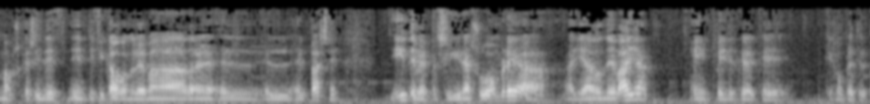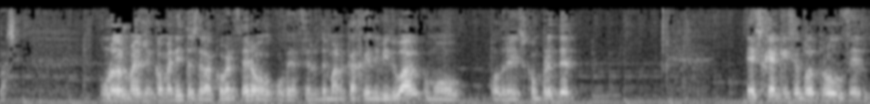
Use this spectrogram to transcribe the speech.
vamos, que es ide- identificado cuando le van a dar el, el- el pase, y debe perseguir a su hombre a- allá donde vaya e impedir que, que- que complete el pase. Uno de los mayores inconvenientes de la cover cero o de hacer de marcaje individual, como podréis comprender, es que aquí se puede producir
